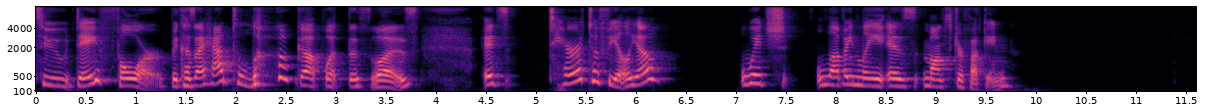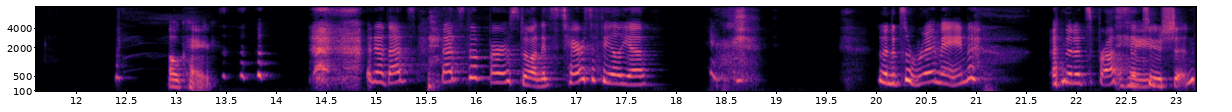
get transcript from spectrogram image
to day four because I had to look up what this was. It's teratophilia, which lovingly is monster fucking. okay. Now that's that's the first one. It's teratophilia. then it's rimming. And then it's prostitution.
